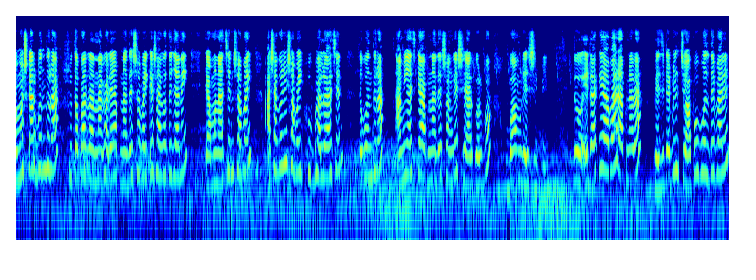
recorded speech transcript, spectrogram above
নমস্কার বন্ধুরা, সুতপার রান্নাঘরে আপনাদের সবাইকে স্বাগত জানাই। কেমন আছেন সবাই? আশা করি সবাই খুব ভালো আছেন। তো বন্ধুরা, আমি আজকে আপনাদের সঙ্গে শেয়ার করব বম রেসিপি তো এটাকে আবার আপনারা ভেজিটেবল চপও বলতে পারেন,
